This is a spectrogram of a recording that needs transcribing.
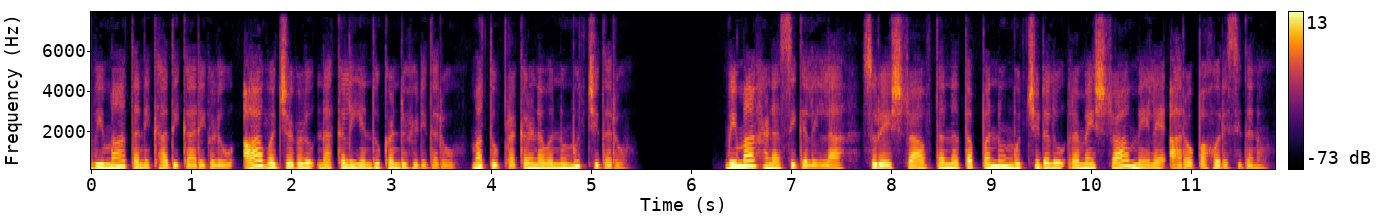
ವಿಮಾ ತನಿಖಾಧಿಕಾರಿಗಳು ಆ ವಜ್ರಗಳು ನಕಲಿ ಎಂದು ಕಂಡುಹಿಡಿದರು ಮತ್ತು ಪ್ರಕರಣವನ್ನು ಮುಚ್ಚಿದರು. ವಿಮಾ ಹಣ ಸಿಗಲಿಲ್ಲ. ಸುರೇಶ್ ರಾವ್ ತನ್ನ ತಪ್ಪನ್ನು ಮುಚ್ಚಿಡಲು ರಮೇಶ್ ರಾವ್ ಮೇಲೆ ಆರೋಪ ಹೊರಿಸಿದನು.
